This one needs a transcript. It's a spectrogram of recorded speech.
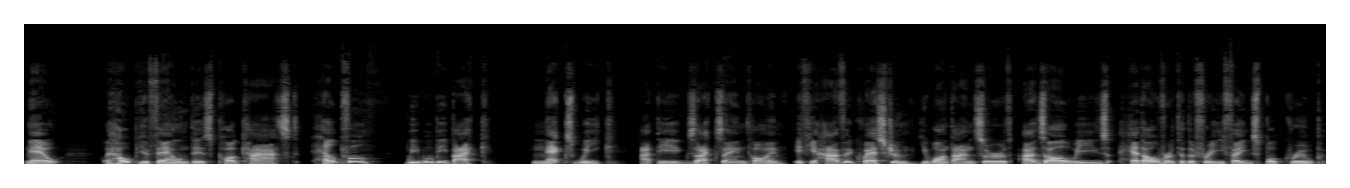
Now, I hope you found this podcast helpful. We will be back next week at the exact same time. If you have a question you want answered, as always, head over to the free Facebook group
